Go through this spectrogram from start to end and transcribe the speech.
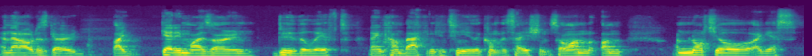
And then I'll just go like get in my zone do the lift then come back and continue the conversation. So I'm I'm I'm not your I guess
